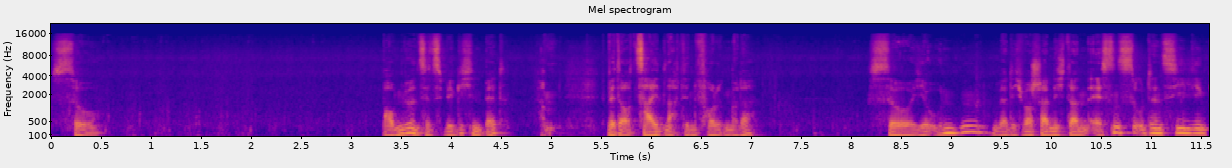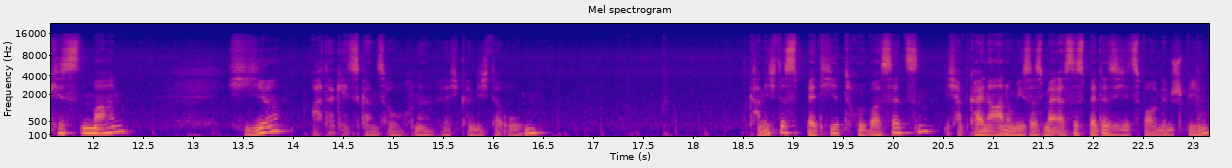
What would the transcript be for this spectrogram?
So. Bauen wir uns jetzt wirklich ein Bett? Wird auch Zeit nach den Folgen, oder? So, hier unten werde ich wahrscheinlich dann Essensutensilienkisten machen. Hier, ah, da geht es ganz hoch, ne? Vielleicht könnte ich da oben. Kann ich das Bett hier drüber setzen? Ich habe keine Ahnung, wie ist das mein erstes Bett, das ich jetzt baue in dem Spiel.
